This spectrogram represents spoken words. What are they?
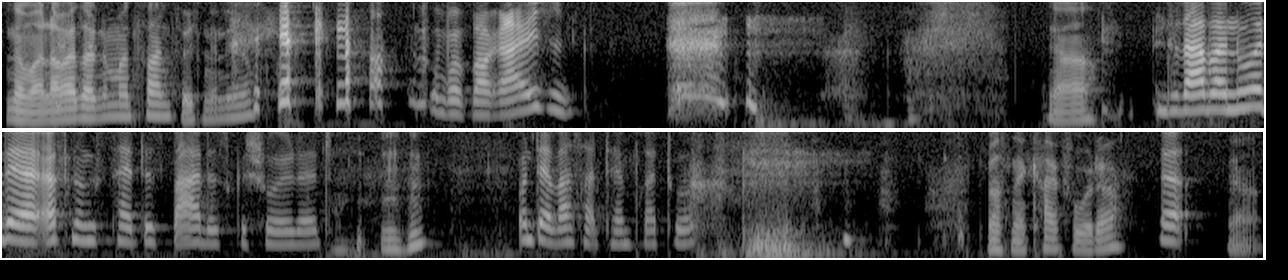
Normalerweise halt Nummer 20, ne, Leo? Ja, genau. So muss noch reichen. Ja, es war aber nur der Öffnungszeit des Bades geschuldet. Mhm. Und der Wassertemperatur. Du warst in der Kaife, oder? Ja. Ja.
